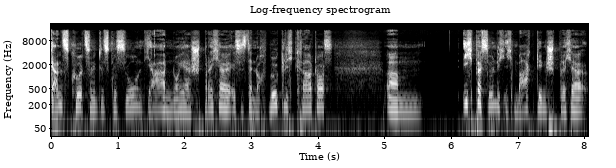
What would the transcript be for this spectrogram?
ganz kurz eine Diskussion, ja, neuer Sprecher, ist es denn noch wirklich Kratos? Ähm, ich persönlich, ich mag den Sprecher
